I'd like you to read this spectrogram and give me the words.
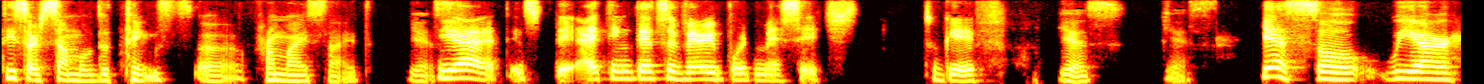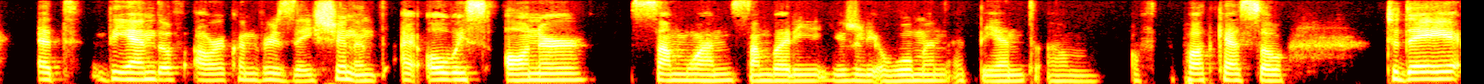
these are some of the things uh, from my side. Yes. Yeah. It's, I think that's a very important message to give. Yes. Yes. Yes. So we are at the end of our conversation. And I always honor someone, somebody, usually a woman at the end um, of the podcast. So today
